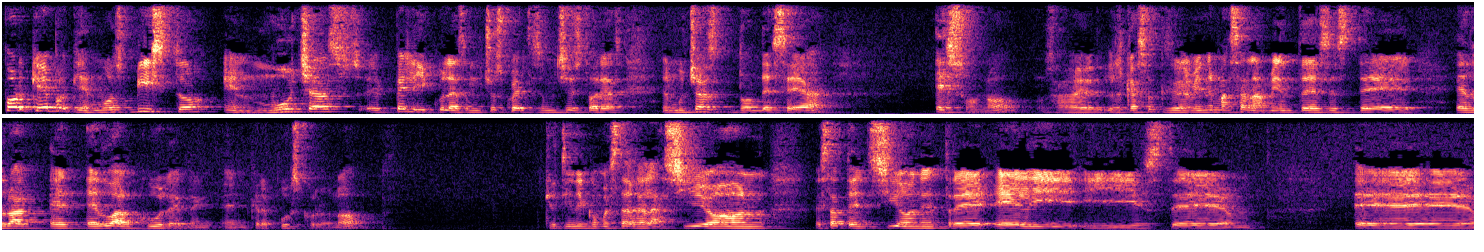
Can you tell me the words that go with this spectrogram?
¿Por qué? Porque hemos visto en muchas eh, películas, en muchos cuentos, en muchas historias, en muchas donde sea, eso, ¿no? O sea, el, caso que se me viene más a la mente es este Edward, Edward Cullen en, Crepúsculo, ¿no? Que tiene como esta relación, esta tensión entre él y, este, eh,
